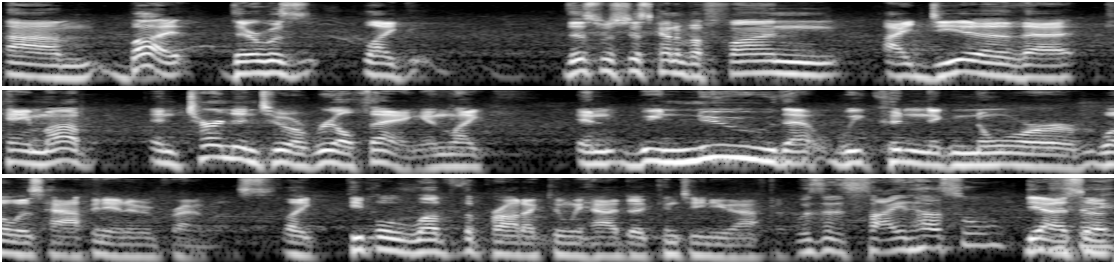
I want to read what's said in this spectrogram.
Um, but there was like, this was just kind of a fun idea that came up and turned into a real thing. And like, and we knew that we couldn't ignore what was happening in front of us. Like people loved the product and we had to continue after. Was it a side hustle? Yeah, so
